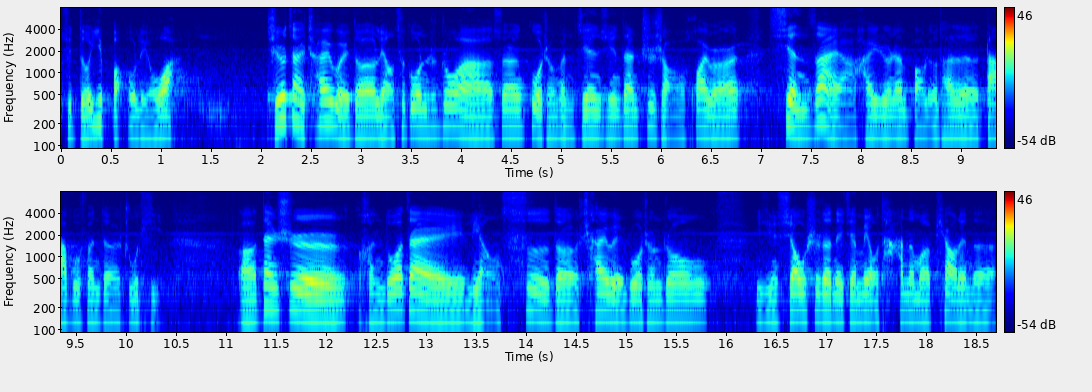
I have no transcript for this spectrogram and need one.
去得以保留啊。其实，在拆违的两次过程之中啊，虽然过程很艰辛，但至少花园现在啊还仍然保留它的大部分的主体。呃，但是很多在两次的拆违过程中已经消失的那些没有它那么漂亮的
